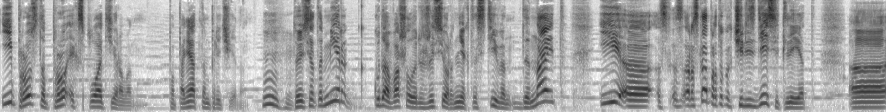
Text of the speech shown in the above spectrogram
и просто проэксплуатирован по понятным причинам. Мгм. То есть это мир, куда вошел режиссер некто Стивен Де Найт и э, рассказал про то, как через 10 лет э,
